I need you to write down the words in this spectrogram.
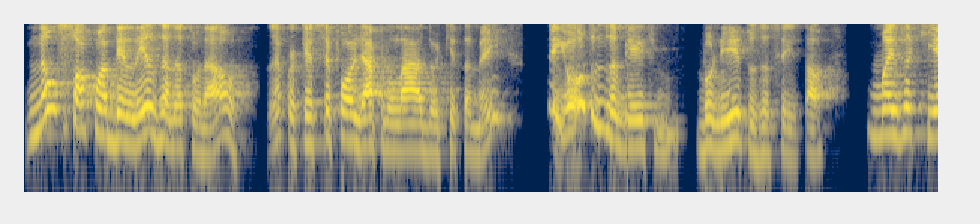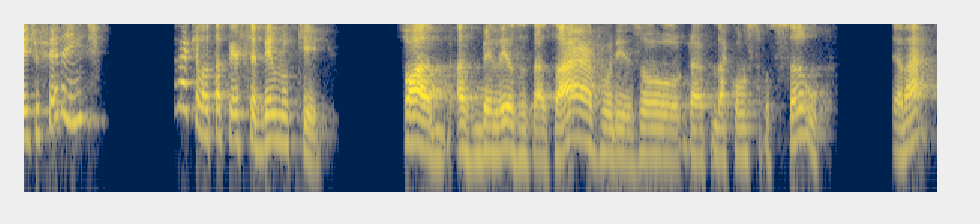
não só com a beleza natural, né? porque se você for olhar para o lado aqui também, tem outros ambientes bonitos assim e tal, mas aqui é diferente. Será que ela está percebendo o quê? Só as belezas das árvores ou da, da construção? Será?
